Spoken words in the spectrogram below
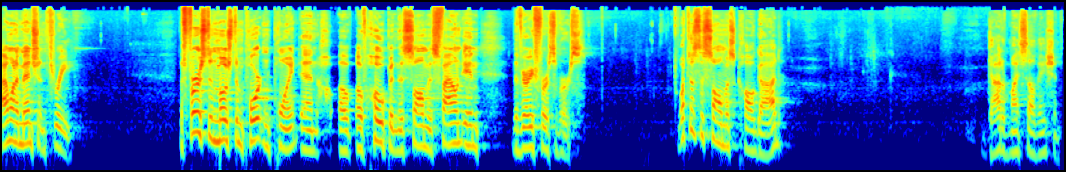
I want to mention three. The first and most important point and of, of hope in this psalm is found in the very first verse. What does the psalmist call God? God of my salvation.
